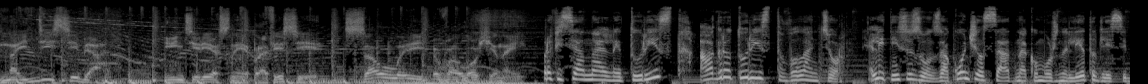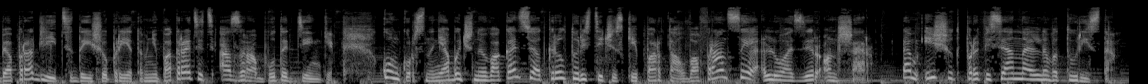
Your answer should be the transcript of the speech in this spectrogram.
Найди себя. Интересные профессии с Аллой Волохиной. Профессиональный турист, агротурист, волонтер. Летний сезон закончился, однако можно лето для себя продлить, да еще при этом не потратить, а заработать деньги. Конкурс на необычную вакансию открыл туристический портал во Франции «Люазир Оншер». Там ищут профессионального туриста –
